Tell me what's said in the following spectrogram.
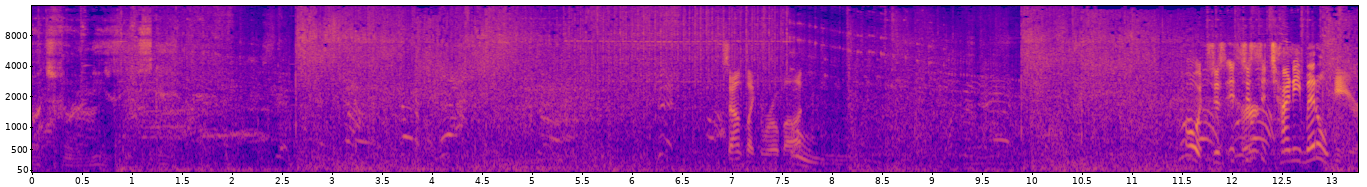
much for an easy escape. Sounds like a robot. Oh, it's just it's just a tiny Metal Gear.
